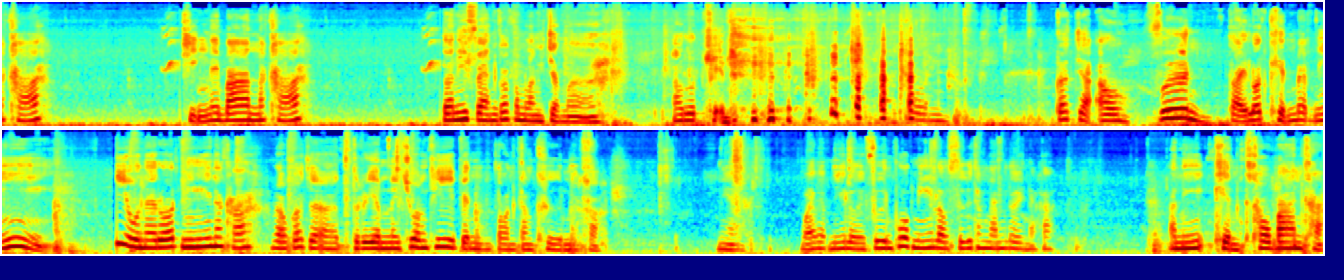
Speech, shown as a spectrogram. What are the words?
นะคะ ผิงในบ้านนะคะ ตอนนี้แฟนก็กำลังจะมาเอารถเข็น คนก็จะเอาฟืนใส่รถเข็นแบบนี้ ที่อยู่ในรถนี้นะคะ เราก็จะเตรียมในช่วงที่เป็นตอนกลางคืนนะคะ เนี่ยไว้แบบนี้เลยฟืนพวกนี้เราซื้อทั้งนั้นเลยนะคะ อันนี้เข็นเข้าบ้านค่ะ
